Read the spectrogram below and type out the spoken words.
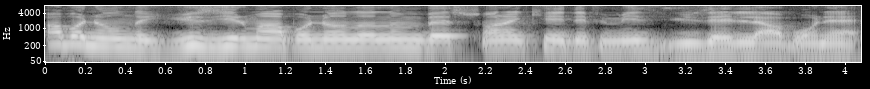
abone olun da 120 abone olalım ve sonraki hedefimiz 150 abone.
